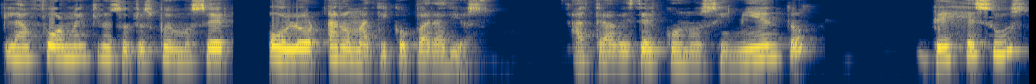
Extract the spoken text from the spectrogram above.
la forma en que nosotros podemos ser olor aromático para Dios, a través del conocimiento de Jesús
